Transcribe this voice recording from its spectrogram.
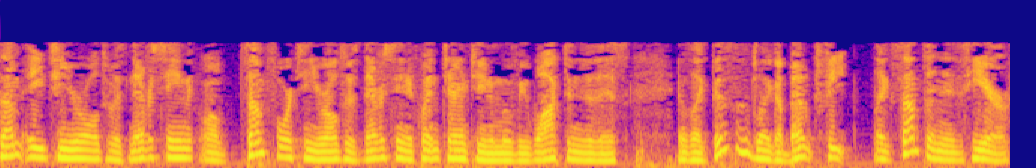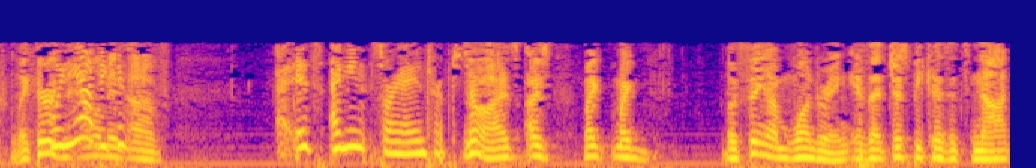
some 18 year old who has never seen, well, some 14 year old who has never seen a Quentin Tarantino movie walked into this and was like, "This is like about feet. Like something is here. Like there's Well, an element of." it's I mean, sorry, I interrupted. you. No, I was, I was, my, my, the thing I'm wondering is that just because it's not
